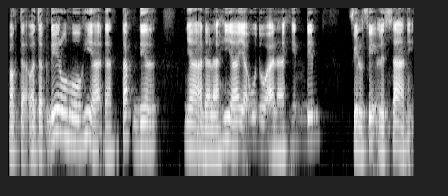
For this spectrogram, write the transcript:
Waktu wa takdiruhu hiya dan takdirnya adalah hiya ya'udu ala hindin fil fi'il tsani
